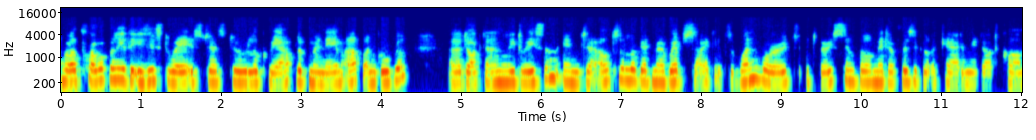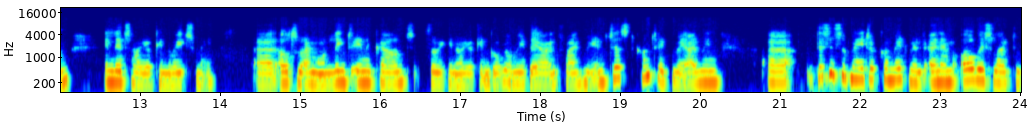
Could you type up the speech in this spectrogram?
Well, probably the easiest way is just to look me up, look my name up on Google, uh, Dr. Annelie Driessen, and uh, also look at my website. It's one word, it's very simple, metaphysicalacademy.com, and that's how you can reach me. Uh, also, I'm on LinkedIn account, so you know you can Google me there and find me and just contact me. I mean, uh, this is a major commitment, and I'm always like to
